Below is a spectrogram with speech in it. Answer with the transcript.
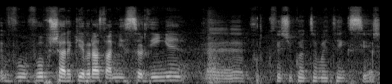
vou, vou puxar aqui a brasa à minha sardinha, uh, porque de vez em quando também tem que ser.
